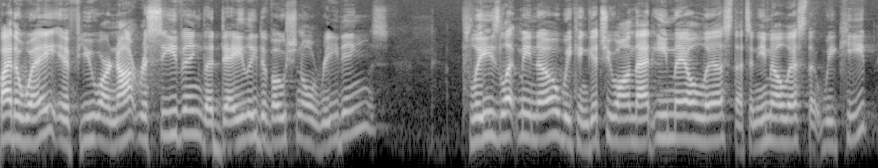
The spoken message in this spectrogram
By the way, if you are not receiving the daily devotional readings, please let me know. We can get you on that email list. That's an email list that we keep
